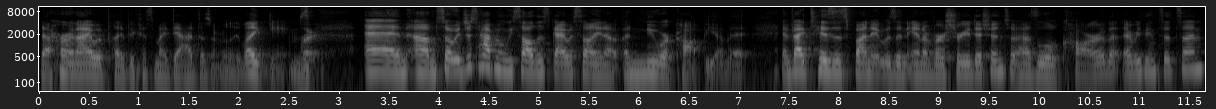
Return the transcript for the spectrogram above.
that her and I would play because my dad doesn't really like games. Right. And um, so it just happened we saw this guy was selling a, a newer copy of it. In fact, his is fun. It was an anniversary edition, so it has a little car that everything sits in.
